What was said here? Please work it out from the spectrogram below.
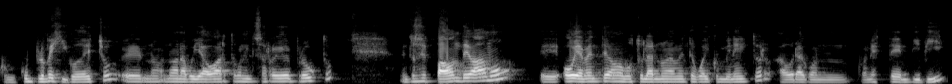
con Cumplo México, de hecho, no, no han apoyado harto con el desarrollo del producto. Entonces, ¿para dónde vamos? Eh, obviamente vamos a postular nuevamente Y Combinator, ahora con, con este MVP.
